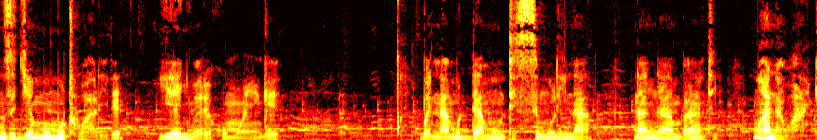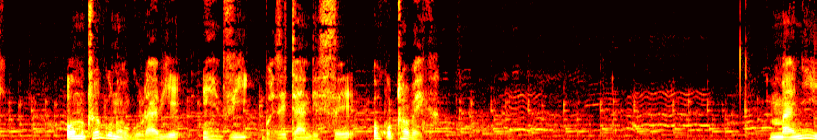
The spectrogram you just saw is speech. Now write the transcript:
nzije mumutwalire yeenywere ku mwenge. Bwe namuddamu nti simulina naŋŋamba nti mwana wange omutwe guno ogulabye envi bwe zitandise okutobeka. Mmanyi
